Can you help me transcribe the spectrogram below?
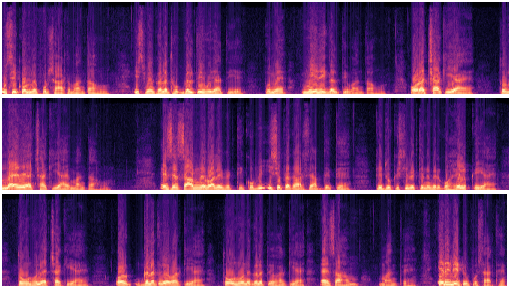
उसी को मैं पुरुषार्थ मानता हूँ। इसमें गलत हो, गलती हो जाती है तो मैं मेरी गलती मानता हूँ। और अच्छा किया है तो मैंने अच्छा किया है मानता हूँ। ऐसे सामने वाले व्यक्ति को भी इसी प्रकार से आप देखते हैं कि जो किसी व्यक्ति ने मेरे को हेल्प किया है तो उन्होंने अच्छा किया है और गलत व्यवहार किया है तो उन्होंने गलत व्यवहार किया है। ऐसा हम मानते हैं। ये रिलेटिव पुरुषार्थ है।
